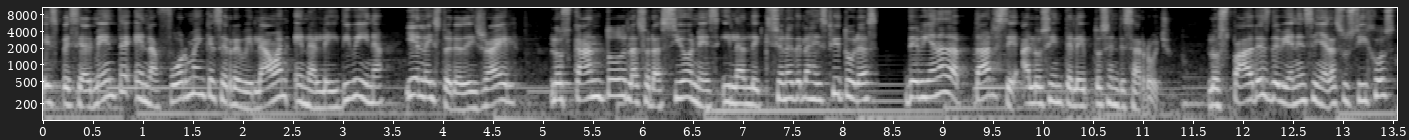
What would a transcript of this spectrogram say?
especialmente en la forma en que se revelaban en la ley divina y en la historia de Israel. Los cantos, las oraciones y las lecciones de las escrituras debían adaptarse a los intelectos en desarrollo. Los padres debían enseñar a sus hijos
